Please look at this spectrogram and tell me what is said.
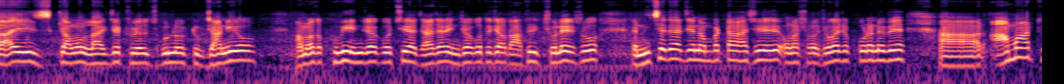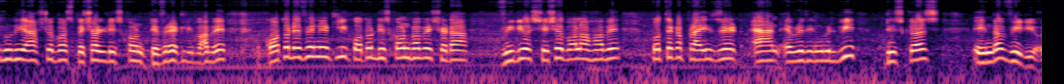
গাইজ কেমন লাগছে ট্রেলসগুলো একটু জানিও। আমরা তো খুবই এনজয় করছি। আর যারা যারা এনজয় করতে চাও, তাড়াতাড়ি চলে এসো। নিচে দেওয়ার যে নাম্বারটা আছে, ওনার সঙ্গে যোগাযোগ করে নেবে। আর আমার থ্রু দিয়ে আসলে পর স্পেশাল ডিসকাউন্ট ডেফিনেটলি পাবে। কত ডেফিনেটলি কত ডিসকাউন্ট পাবে, সেটা ভিডিও শেষে বলা হবে। প্রত্যেকটা price rate and everything will be discuss in the video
